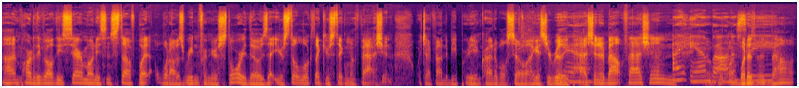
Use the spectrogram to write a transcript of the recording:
uh, and part of the, all these ceremonies and stuff. But what I was reading from your story though is that you still look like you're sticking with fashion, which I found to be pretty incredible. So I guess you're really Yeah. passionate about fashion. I am, You know, but honestly, what is it about?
